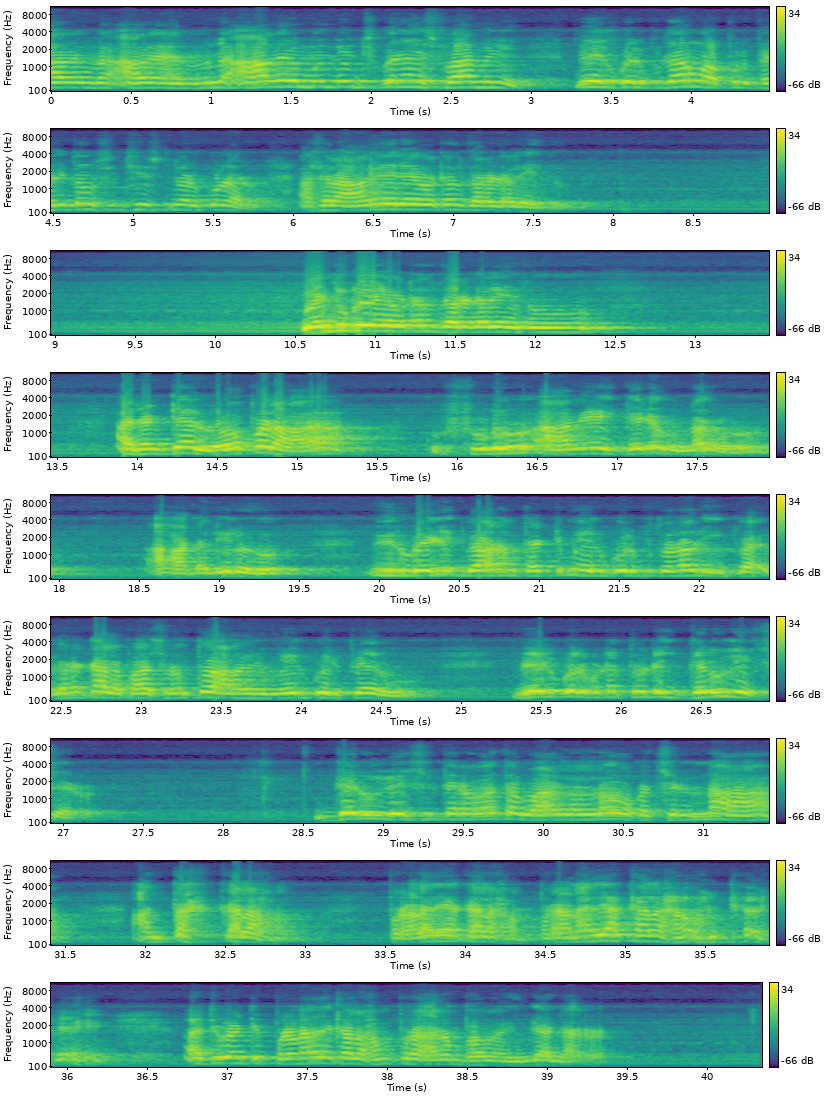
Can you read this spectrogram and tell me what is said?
ఆమె ఆమె ఆమెను ముందుంచుకునే స్వామిని మేలు కొలుపుదాం అప్పుడు ఫలితం సిద్ధిస్తుంది అనుకున్నారు. అసలు ఆమె లేవటం జరగలేదు. ఎందుకు లేవటం జరగలేదు? అనంటే లోపల కృష్ణుడు ఆమె ఇద్దరే ఉన్నారు. ఆ గదిలో వీరు వెళ్ళి ద్వారం తట్టి మేలుకొలుపుతున్నారు. ఈ వెనకాల పాసురంతో ఆమెను మేలుకొలిపారు. మేలుకొలపడంతో ఇద్దరూ లేచారు. ఇద్దరూ లేచిన తర్వాత వాళ్ళల్లో ఒక చిన్న అంతఃకలహం ప్రళయ కలహం ప్రణయ కలహం అంటే అటువంటి ప్రణయ కలహం ప్రారంభమైంది అన్నారు.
